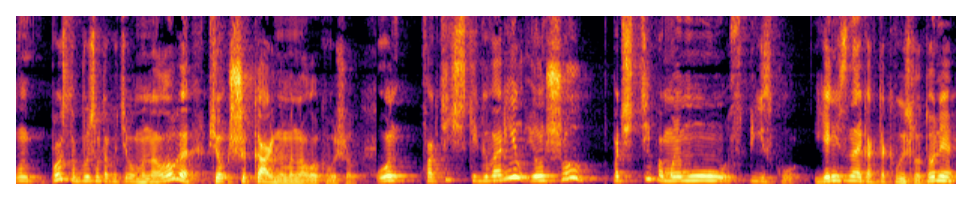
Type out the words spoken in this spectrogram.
он просто вышел такой типа монолога, причем шикарный монолог вышел. Он фактически говорил, и он шел почти по моему списку. Я не знаю, как так вышло. То ли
